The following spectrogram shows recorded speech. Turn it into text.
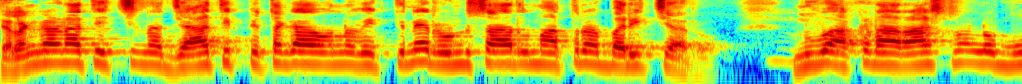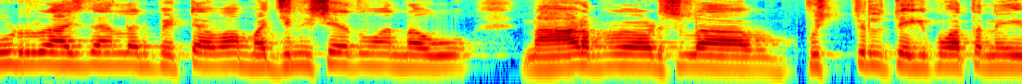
తెలంగాణ తెచ్చిన జాతి పితగా ఉన్న వ్యక్తినే రెండు సార్లు మాత్రమే భరించారు. నువ్వు అక్కడ రాష్ట్రంలో మూడు రాజధానులను పెట్టావా? మద్య నిషేధం అన్నావు. నా ఆడపడుచుల పుస్తులు తెగిపోతున్నాయి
